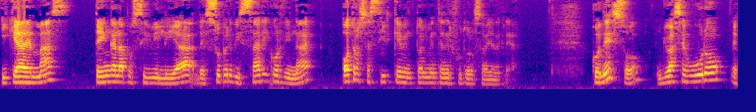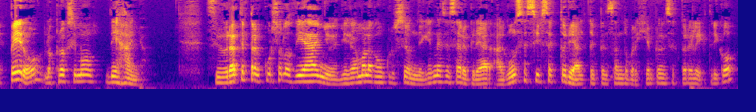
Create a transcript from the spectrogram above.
y que además tenga la posibilidad de supervisar y coordinar otros CECIR que eventualmente en el futuro se vayan a crear. Con eso, yo aseguro, espero, los próximos 10 años. Si durante el transcurso de los 10 años llegamos a la conclusión de que es necesario crear algún CECIR sectorial, estoy pensando por ejemplo en el sector eléctrico,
